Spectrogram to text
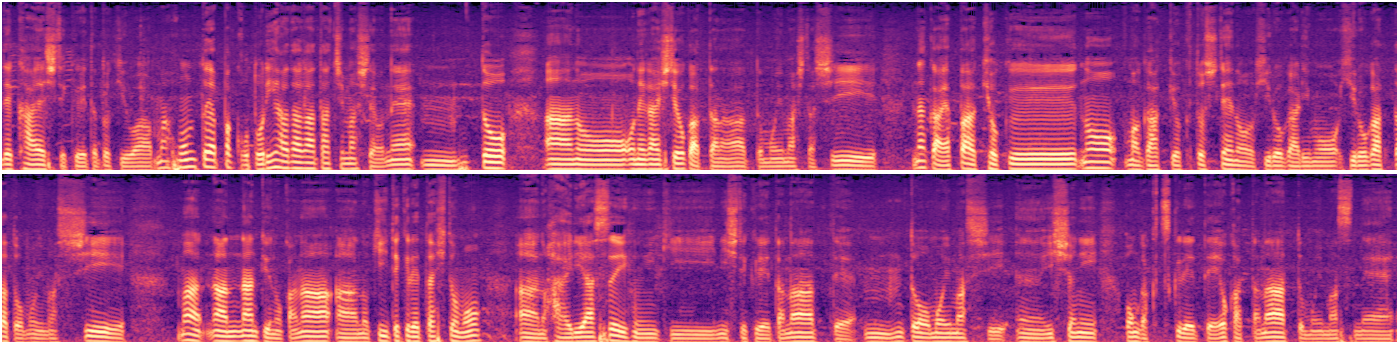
で返してくれた時はまあ本当やっぱこう鳥肌が立ちましたよね。うん。本当あのお願いしてよかったなと思いましたしなんかやっぱ曲の、まあ、楽曲としての広がりも広がったと思いますしまあなんていうのかなあの聞いてくれた人もあの入りやすい雰囲気にしてくれたなって、うん、本当思いますし、うん、一緒に音楽作れてよかったなと思いますね。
